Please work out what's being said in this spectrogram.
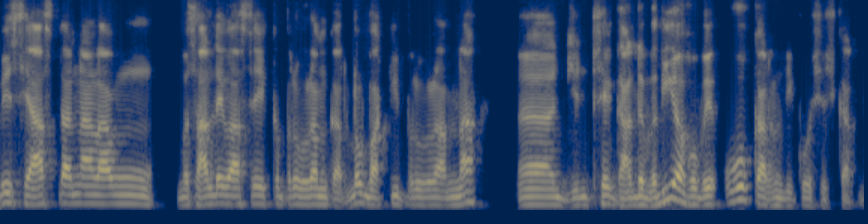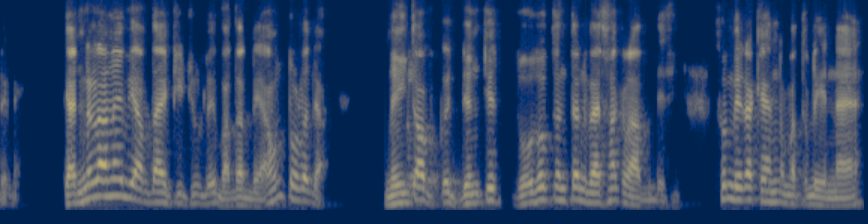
ਵੀ ਸਿਆਸਤਦਾਨਾਂ ਨਾਲ ਊਂ ਮਸਾਲੇ ਵਾਸਤੇ ਇੱਕ ਪ੍ਰੋਗਰਾਮ ਕਰ ਲਓ ਬਾਕੀ ਪ੍ਰੋਗਰਾਮ ਨਾ ਜਿੱਥੇ ਗੱਲ ਵਧੀਆ ਹੋਵੇ ਉਹ ਕਰਨ ਦੀ ਕੋਸ਼ਿਸ਼ ਕਰਦੇ ਨੇ। ਚੈਨਲਾਂ ਨੇ ਵੀ ਆਪਦਾ ਐਟੀਟਿਊਡ ਬਦਲ ਲਿਆ ਹੁਣ ਥੋੜਾ ਜਿਹਾ। ਨਹੀਂ ਤਾਂ ਕੋਈ ਦਿਨ ਚ ਦੋ ਦੋ ਤਿੰਨ ਤਿੰਨ ਵੈਸਾ ਕਰਾ ਦਿੰਦੇ ਸੀ। ਸੋ ਮੇਰਾ ਕਹਿਣ ਦਾ ਮਤਲਬ ਇੰਨਾ ਹੈ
